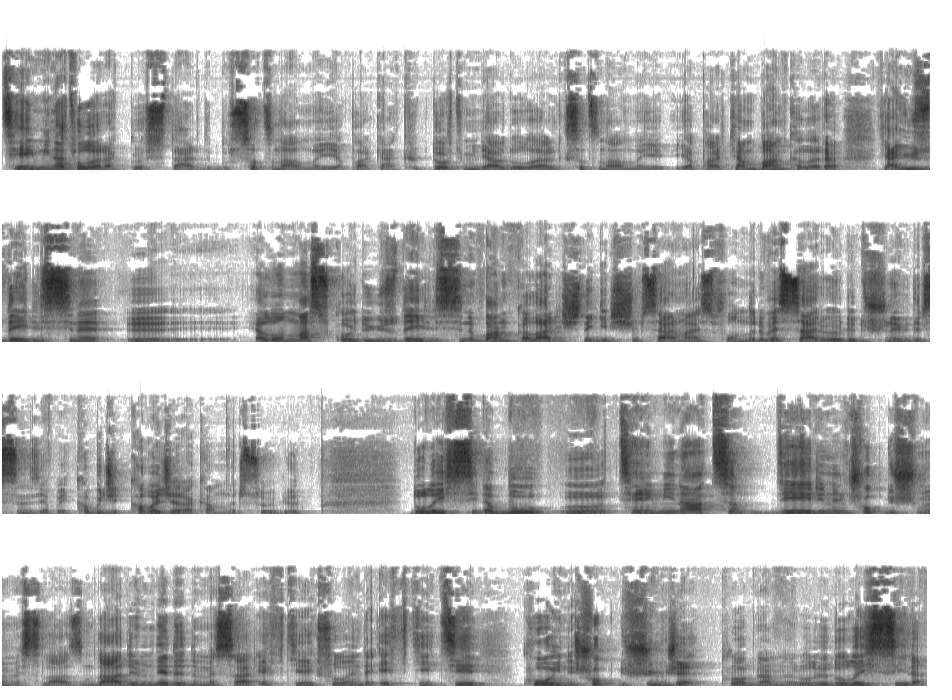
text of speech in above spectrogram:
teminat olarak gösterdi bu satın almayı yaparken 44 milyar dolarlık satın almayı yaparken bankalara yani %50'sine e, Elon Musk koydu %50'sini bankalar işte girişim sermayesi fonları vesaire öyle düşünebilirsiniz yapayım kabaca, kabaca rakamları söylüyorum. Dolayısıyla bu e, teminatın değerinin çok düşmemesi lazım. Daha demin ne dedim mesela FTX olayında FTT coin'i çok düşünce problemler oluyor. Dolayısıyla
